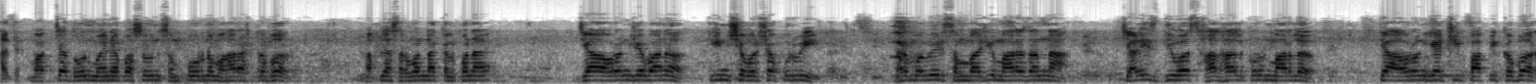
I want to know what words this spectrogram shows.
आता मागच्या दोन महिन्यापासून संपूर्ण महाराष्ट्रभर आपल्या सर्वांना कल्पना आहे. ज्या औरंगजेबानं तीनशे वर्षापूर्वी धर्मवीर संभाजी महाराजांना चाळीस दिवस हालहाल करून मारलं त्या औरंग्याची पापी कबर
